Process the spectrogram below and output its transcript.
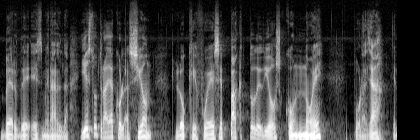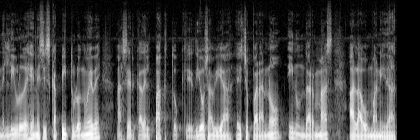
verde esmeralda. Y esto trae a colación lo que fue ese pacto de Dios con Noé, por allá en el libro de Génesis capítulo 9, acerca del pacto que Dios había hecho para no inundar más a la humanidad.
